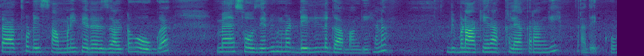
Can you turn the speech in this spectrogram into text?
ਤਾਂ ਤੁਹਾਡੇ ਸਾਹਮਣੇ ਫਿਰ ਰਿਜ਼ਲਟ ਹੋਊਗਾ। ਮੈਂ ਸੋਚਦੀ ਵੀ ਹੁਣ ਮੈਂ ਡੇਲੀ ਲਗਾਵਾਂਗੀ, ਹੈਨਾ। ਵੀ ਬਣਾ ਕੇ ਰੱਖ ਲਿਆ ਕਰਾਂਗੀ। ਆ ਦੇਖੋ,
